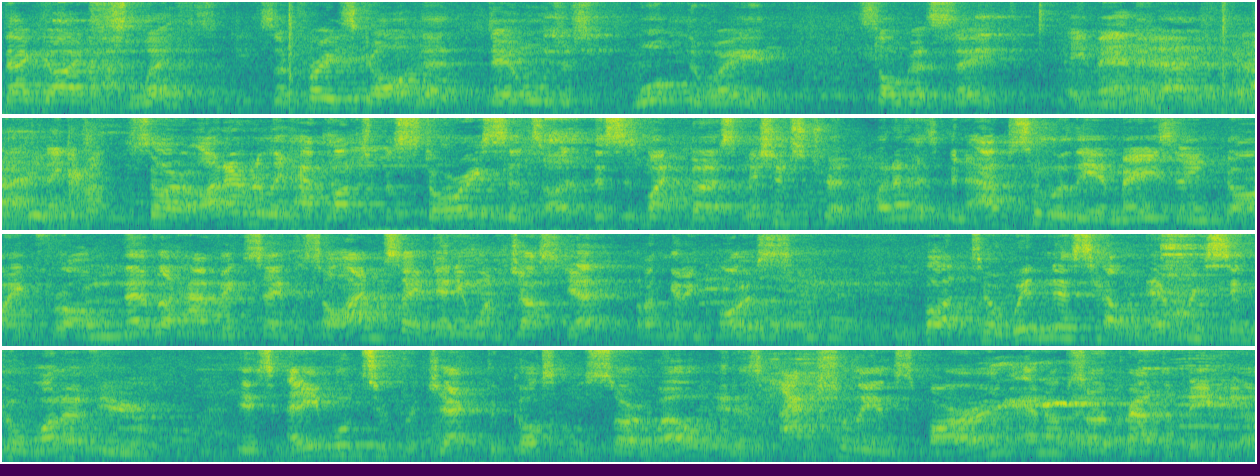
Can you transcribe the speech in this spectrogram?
that guy just left. So praise God that devil just walked away and soul got saved. Amen. Thank you, brother. So I don't really have much of a story since I, this is my first missions trip, but it has been absolutely amazing going from never having saved a soul. I haven't saved anyone just yet, but I'm getting close. But to witness how every single one of you is able to project the gospel so well, it is actually inspiring, and I'm so proud to be here.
